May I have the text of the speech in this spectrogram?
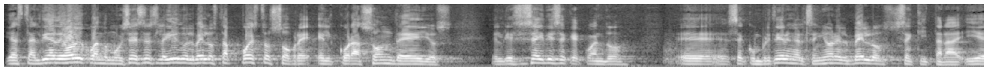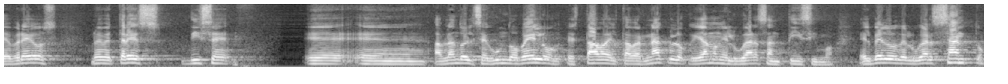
y hasta el día de hoy, cuando Moisés es leído, el velo está puesto sobre el corazón de ellos. El 16 dice que cuando eh, se convirtiera en el Señor, el velo se quitará. Y Hebreos 9.3 dice, eh, hablando del segundo velo, estaba el tabernáculo que llaman el lugar santísimo, el velo del lugar santo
